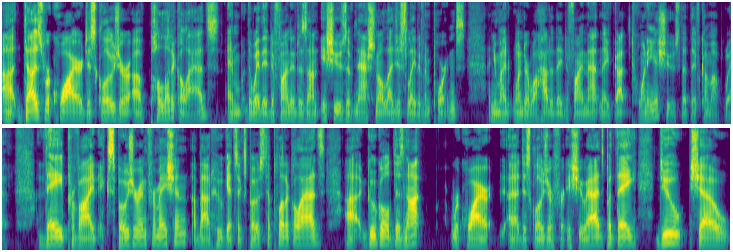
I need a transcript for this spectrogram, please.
uh, does require disclosure of political ads, and the way they define it is on issues of national legislative importance. And you might wonder, well, how do they define that? And they've got 20 issues that they've come up with. They provide exposure information about who gets exposed to political ads. Uh, Google does not require a disclosure for issue ads, but they do show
